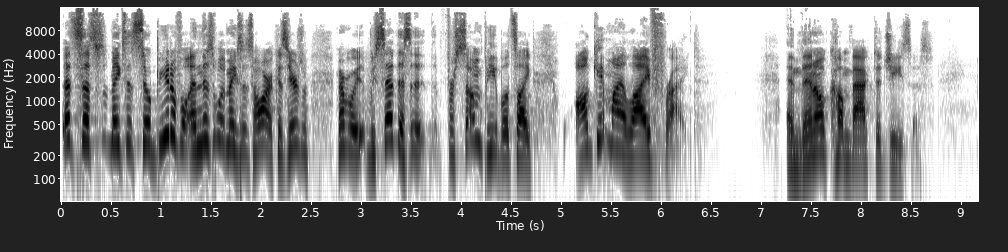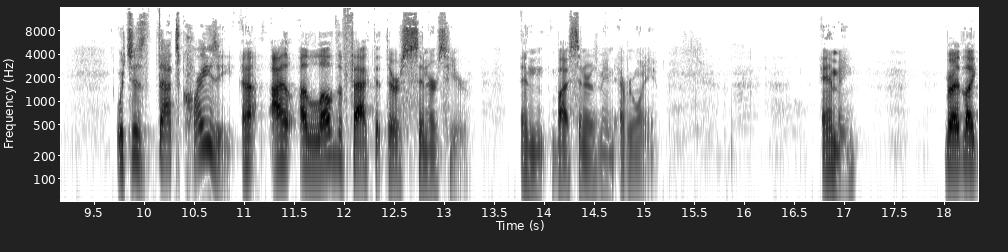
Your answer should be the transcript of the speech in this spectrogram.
That's, that's what makes it so beautiful. And this is what makes it hard. Because here's, remember, we, we said this. Uh, for some people, it's like, I'll get my life right and then I'll come back to Jesus. Which is, that's crazy. And I, I love the fact that there are sinners here. And by sinners, I mean every one of you. And me. Right? Like,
